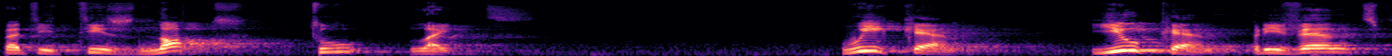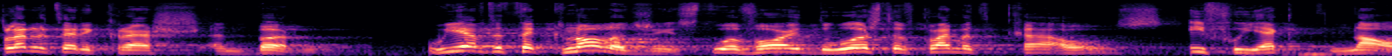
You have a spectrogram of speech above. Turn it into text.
but it is not too late we can, you can prevent planetary crash and burn. We have the technologies to avoid the worst of climate chaos if we act now.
